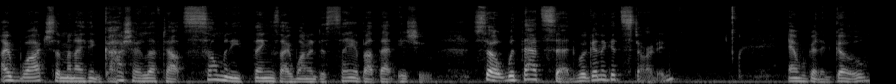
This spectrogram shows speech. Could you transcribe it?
I watch them and I think, gosh, I left out so many things I wanted to say about that issue. So, with that said, we're going to get started and we're going to go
